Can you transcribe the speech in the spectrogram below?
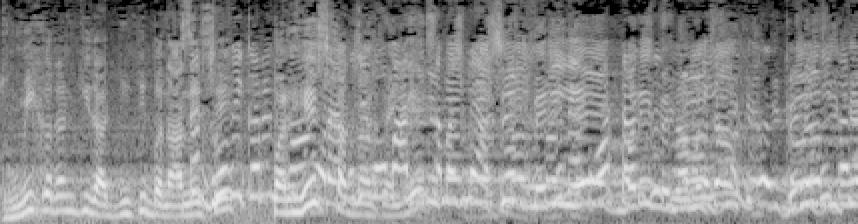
ध्रुवीकरण की राजनीति बनाने से परहेज? करना चाहिए। सिर्फ़। मेरी मैंने एक बड़ी मुझे विकास जी के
